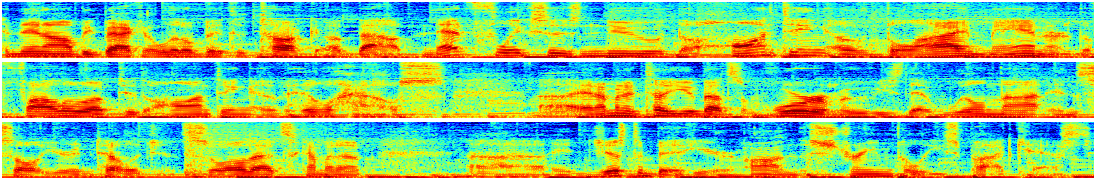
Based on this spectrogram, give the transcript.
and then I'll be back a little bit to talk about Netflix's new The Haunting of Bly Manor, the follow up to The Haunting of Hill House. Uh, and I'm going to tell you about some horror movies that will not insult your intelligence. So, all that's coming up uh, in just a bit here on the Stream Police podcast.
